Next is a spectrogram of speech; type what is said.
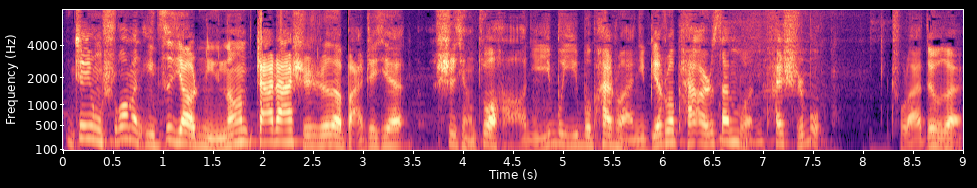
你这用说吗？你自己要你能扎扎实实的把这些事情做好，你一步一步拍出来，你别说拍二十三部，你拍十部出来，对不对？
